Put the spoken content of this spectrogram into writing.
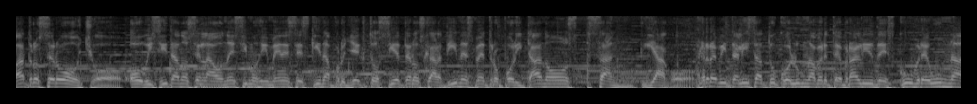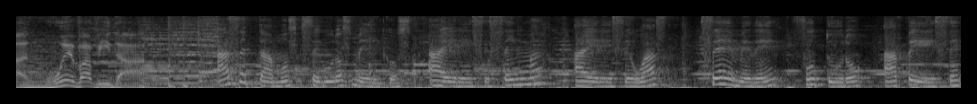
6408 o visítanos en la Onésimo Jiménez esquina Proyecto 7 Los Jardines Metropolitanos, Santiago. Revitaliza tu columna vertebral y descubre una nueva vida. Aceptamos seguros médicos ARS Senma, ARS UAS, CMD, Futuro, APS,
